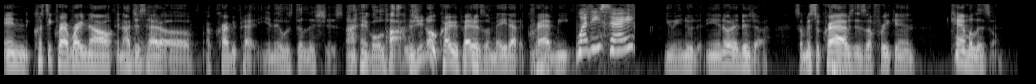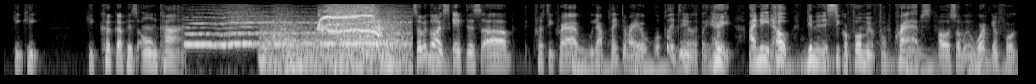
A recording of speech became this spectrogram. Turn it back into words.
in Krusty Krab right now, and I just had a, a Krabby Patty, and it was delicious. I ain't gonna lie. Did you know Krabby Patties are made out of crab meat? What did he say? You ain't knew that. You ain't know that, did ya? So Mr. Krabs is a freaking camelism. He he he cook up his own kind. So we're gonna escape this uh Krusty Krab. We got Plankton right here. What Plankton? Wait, hey, I need help getting this secret formula from Krabs. Oh, so we're working for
